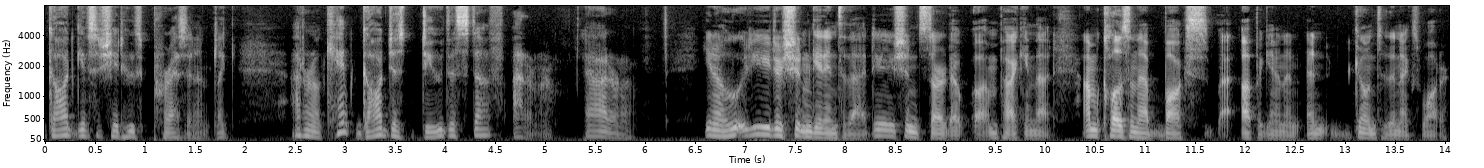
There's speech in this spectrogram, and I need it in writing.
God gives a shit who's president. Like I don't know, can't God just do this stuff? I don't know. I don't know. You know, you just shouldn't get into that. You shouldn't start unpacking that. I'm closing that box up again and, and going to the next water.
